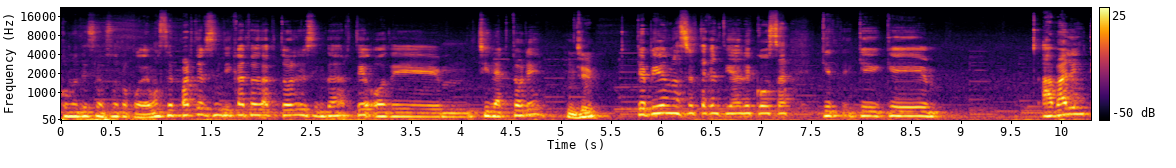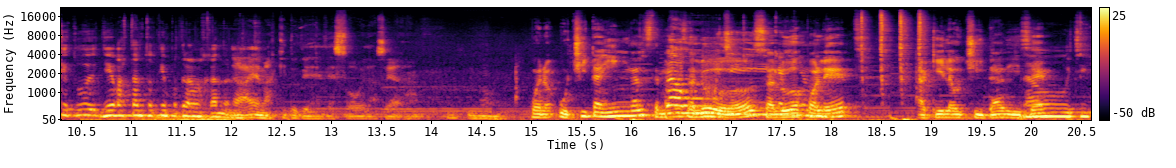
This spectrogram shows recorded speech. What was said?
como decía, nosotros podemos ser parte del sindicato de actores, del Sindarte o de mm, Chile Actores, Sí. te piden una cierta cantidad de cosas que, que, que avalen que tú llevas tanto tiempo trabajando en esto. además que tú tienes de sobra, o sea. No. Bueno, Uchita Ingalls te manda saludos. Uchi, saludos. Polet. Aquí la Uchita dice. La Uchi.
